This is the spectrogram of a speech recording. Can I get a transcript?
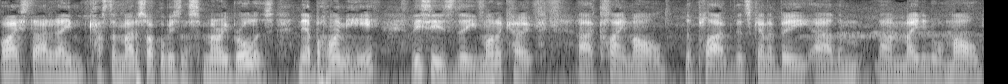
I started a custom motorcycle business, Murray Brawlers. Now, behind me here, this is the monocoque uh, clay mold, the plug that's going to be uh, the, um, made into a mold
